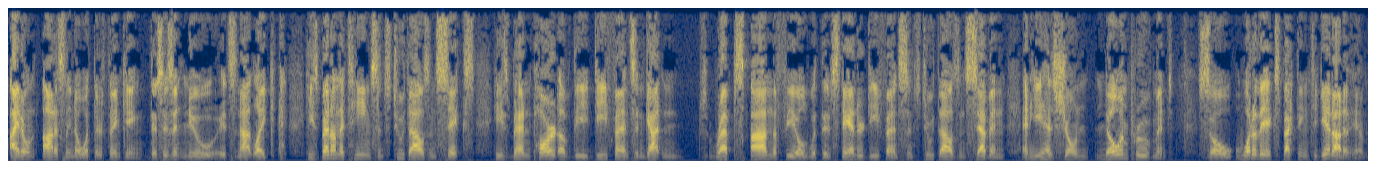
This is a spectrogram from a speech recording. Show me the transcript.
I don't honestly know what they're thinking. This isn't new. It's not like he's been on the team since 2006. He's been part of the defense and gotten reps on the field with the standard defense since 2007 and he has shown no improvement. So what are they expecting to get out of him?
